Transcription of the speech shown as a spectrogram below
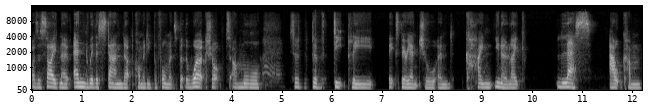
as a side note end with a stand-up comedy performance but the workshops are more sort of deeply experiential and kind you know like less outcome.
